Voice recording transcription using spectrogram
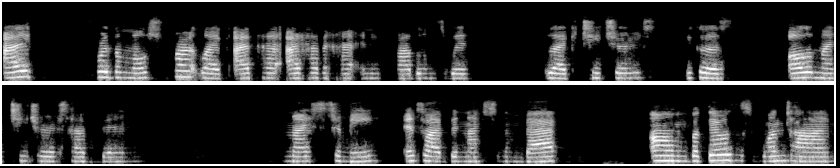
I for the most part like I've had I haven't had any problems with like teachers because all of my teachers have been nice to me and so I've been nice to them back. Um but there was this one time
